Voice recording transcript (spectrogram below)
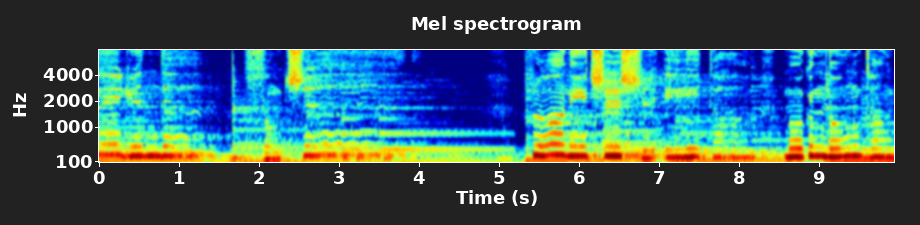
最远的风筝。若你只是一道某个弄堂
